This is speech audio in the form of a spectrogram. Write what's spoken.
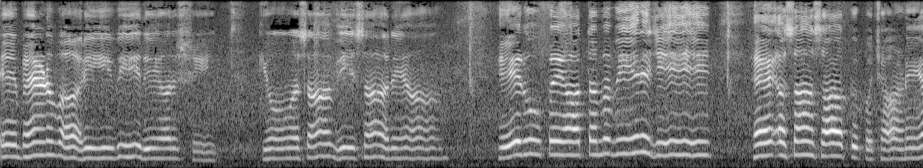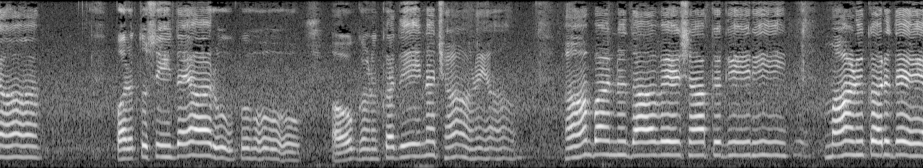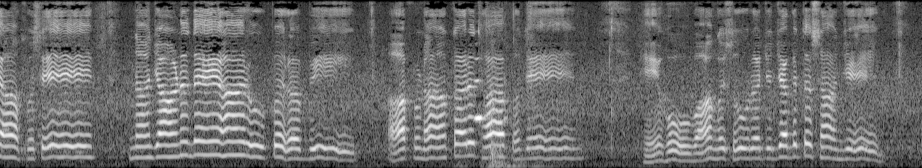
ਏ ਬਹਿਣ ਵਾਰੀ ਵੀਰ ਅਰਸ਼ੀ, ਕਿਉ ਅਸਾ ਵੀ ਸਾਰਿਆ हे ਰੂਪ ਆਤਮ ਵੀਰ ਜੀ, ਹੈ ਅਸਾਂ ਸਾਖ ਪਛਾਣਿਆ। ਪਰ ਤੁਸੀਂ ਦਇਆ ਰੂਪ ਹੋ, ਔਗਣ ਕਦੀ ਨ ਛਾਣਿਆ। ਹਾਂ, ਬਨ ਦਾਵੇ ਸ਼ਾਕ ਗਿਰੀ ਮਾਣ ਕਰਦੇ ਆਪ ਤੇ। ਨਾ ਜਾਣਦੇ ਹਾਂ ਰੂਪ ਰੱਬੀ, ਆਪਣਾ ਕਰ ਥਾਪ ਦੇ। ਹੇ ਹੋ ਵਾਂਗ ਸੂਰਜ ਜਗਤ ਸਾਂਝੇ,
